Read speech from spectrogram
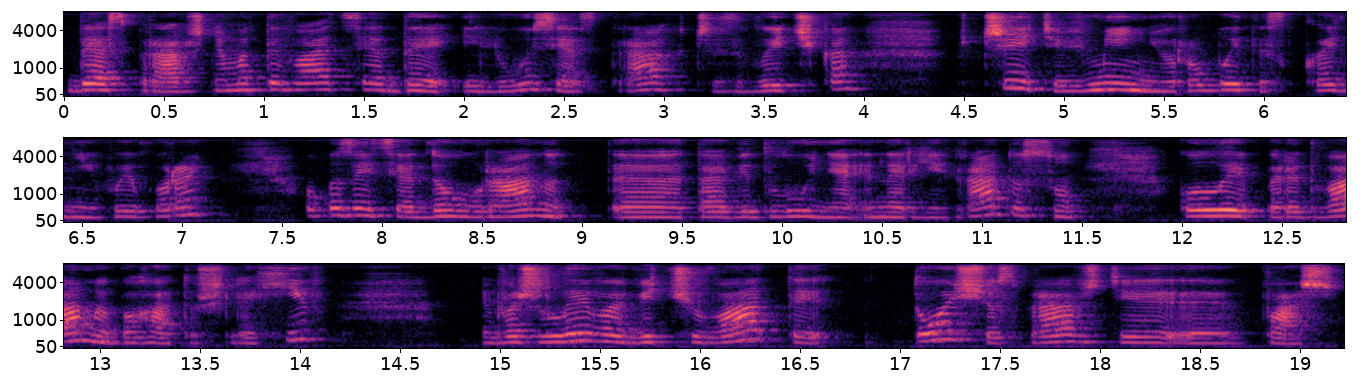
де справжня мотивація, де ілюзія, страх чи звичка, вчить вмінню робити складні вибори. Опозиція до урану е, та відлуння енергії градусу, коли перед вами багато шляхів важливо відчувати той, що справді е, ваш.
